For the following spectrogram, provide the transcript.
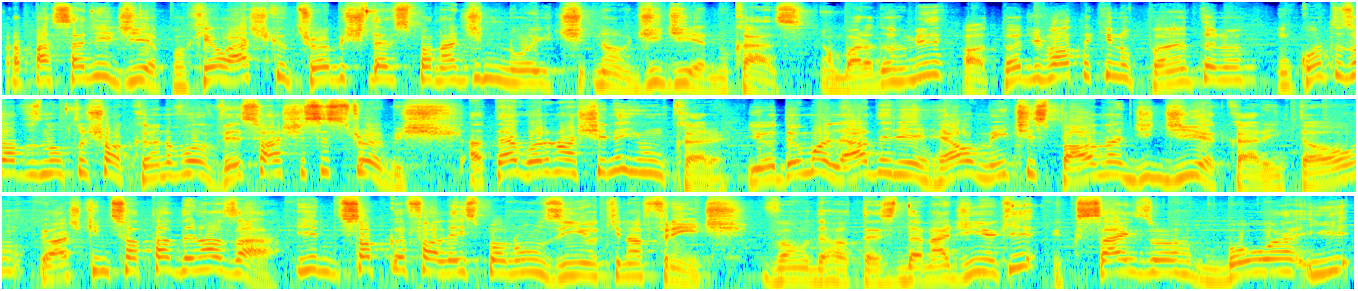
Pra passar de dia, porque eu acho que o Trubbish deve spawnar de noite. Não, de dia, no caso. Então bora dormir. Ó, tô de volta aqui no pântano. Enquanto os ovos não estão chocando, eu vou ver se eu acho esses Trubbish. Até agora eu não achei nenhum, cara. E eu dei uma olhada, ele realmente spawna de dia, cara. Então, eu acho que a gente só tá dando azar. E só porque eu falei, spawnou umzinho aqui na frente. Vamos derrotar esse danadinho aqui. Excisor, boa e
